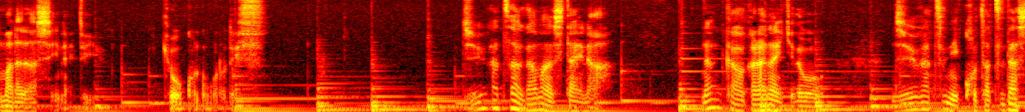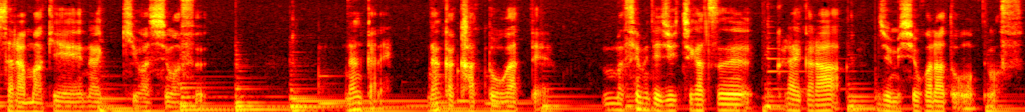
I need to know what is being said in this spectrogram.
まだ出していないという、今日この頃です。10月は我慢したいな。なんかわからないけど、10月にこたつ出したら負けな気はします。なんかね、なんか葛藤があって、まあ、せめて11月くらいから準備しようかなと思ってます。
